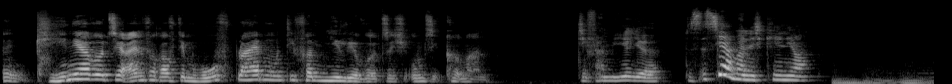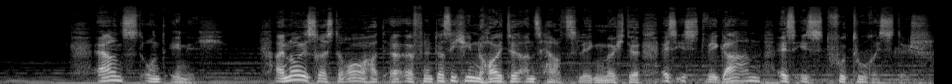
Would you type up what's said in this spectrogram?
In Kenia wird sie einfach auf dem Hof bleiben und die Familie wird sich um sie kümmern. Die Familie. Das ist ja aber nicht Kenia. Ernst und innig. Ein neues Restaurant hat eröffnet, das ich Ihnen heute ans Herz legen möchte. Es ist vegan, es ist futuristisch.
